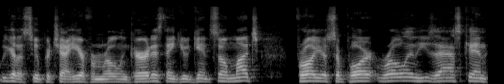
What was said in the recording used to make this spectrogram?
We got a super chat here from Roland Curtis. Thank you again so much for all your support. Roland, he's asking,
